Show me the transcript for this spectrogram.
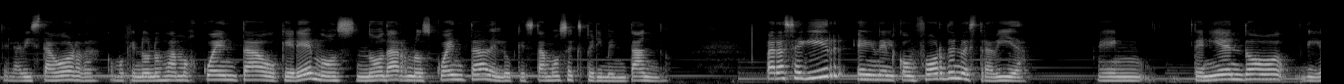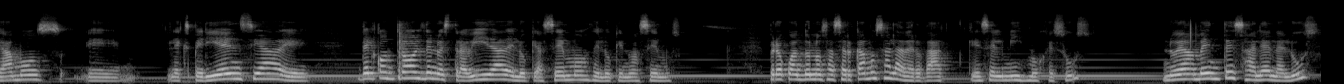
de la vista gorda, como que no nos damos cuenta o queremos no darnos cuenta de lo que estamos experimentando, para seguir en el confort de nuestra vida, en, teniendo, digamos, eh, la experiencia del control de nuestra vida, de lo que hacemos, de lo que no hacemos. Pero cuando nos acercamos a la verdad, que es el mismo Jesús, nuevamente sale a la luz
